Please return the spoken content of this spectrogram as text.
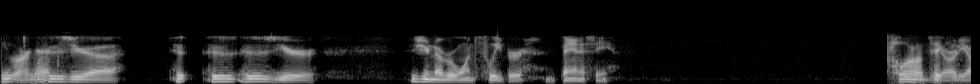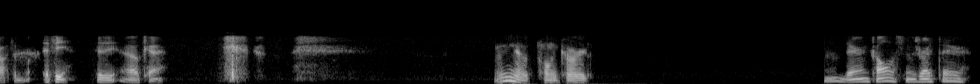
You are next. Who's your uh, who who who's your who's your number one sleeper in fantasy? Hold on, Is he already off the? If he is he okay? I think have a point guard. Well, Darren Collison's right there.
